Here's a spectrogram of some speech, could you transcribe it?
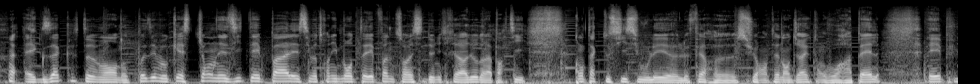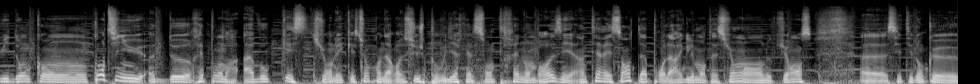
Exactement. Donc posez vos questions, n'hésitez pas à laisser votre numéro de téléphone sur le site de Nutri Radio dans la partie contact aussi si vous voulez euh, le faire sur antenne en direct, on vous rappelle. Et puis donc on continue de répondre à vos questions. Les questions qu'on a reçues, je peux vous dire qu'elles sont très nombreuses et intéressantes. Là pour la réglementation, en l'occurrence, euh, c'était donc euh,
